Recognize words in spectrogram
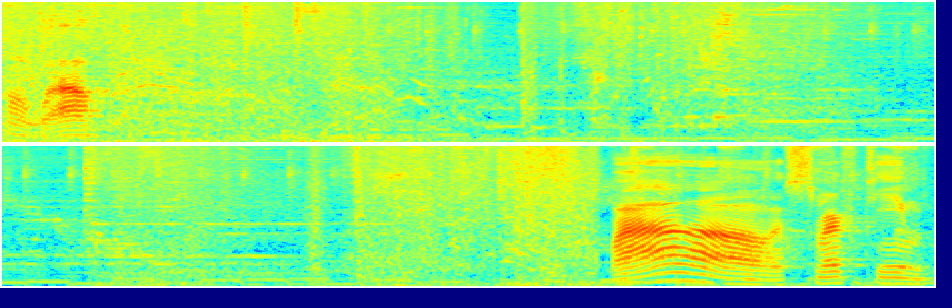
Oh wow. Wow, Smurf team.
